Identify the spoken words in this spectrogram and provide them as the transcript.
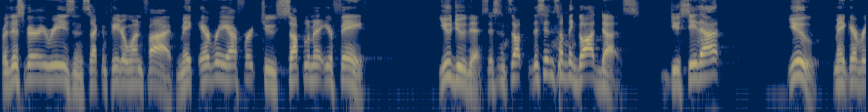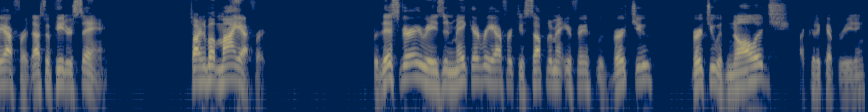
For this very reason, 2 Peter 1 5, make every effort to supplement your faith. You do this. This isn't, this isn't something God does. Do you see that? You make every effort. That's what Peter's saying. He's talking about my effort. For this very reason, make every effort to supplement your faith with virtue, virtue with knowledge. I could have kept reading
